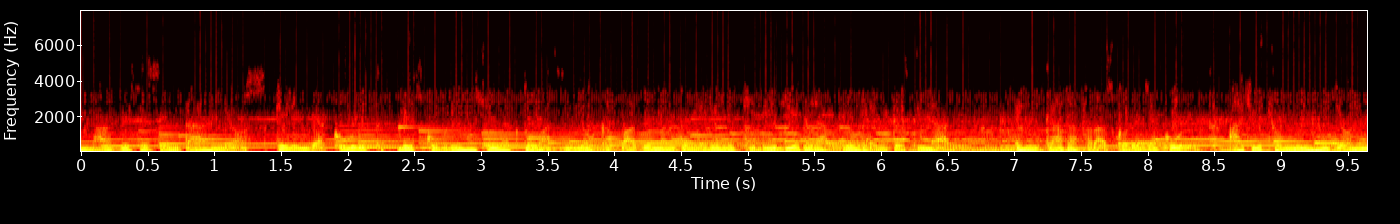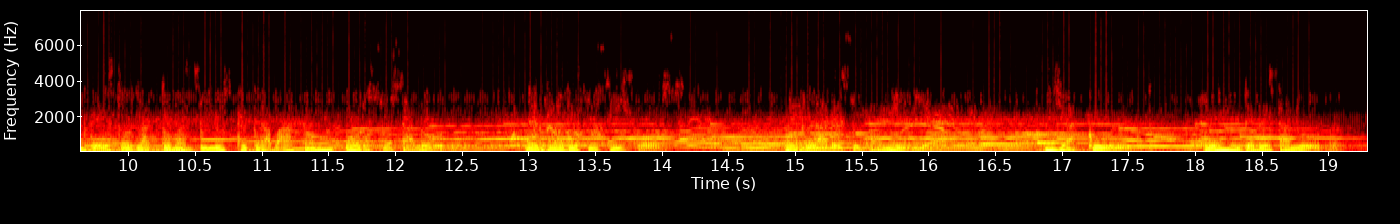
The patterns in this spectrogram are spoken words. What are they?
hace más de 60 años que en Yakult descubrimos un lactobacilo capaz de mantener el equilibrio de la flora intestinal. En cada frasco de Yakult hay 8 mil millones de estos lactobacilos que trabajan por su salud, por la de sus hijos, por la de su familia. Yakult, fuente de salud.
